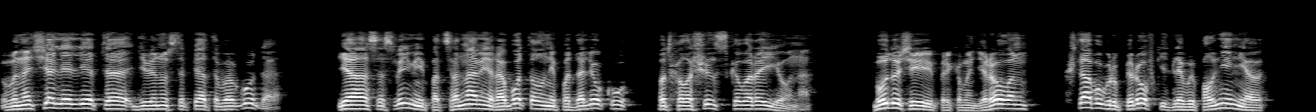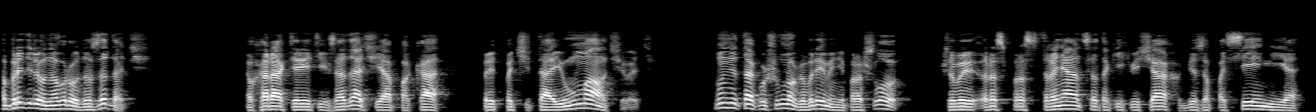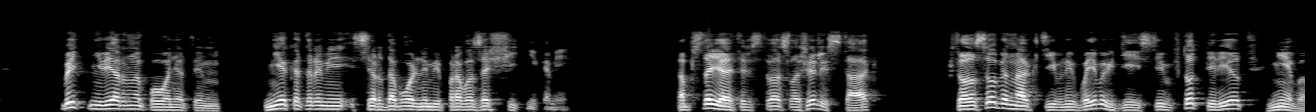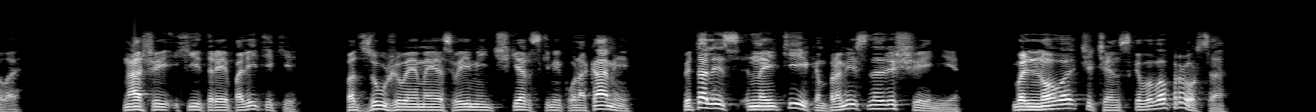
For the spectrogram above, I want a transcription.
В начале лета 95-го года я со своими пацанами работал неподалеку от Холошинского района, будучи прикомандирован к штабу группировки для выполнения определенного рода задач. О характере этих задач я пока предпочитаю умалчивать. Ну, не так уж много времени прошло, чтобы распространяться о таких вещах без опасения, быть неверно понятым некоторыми сердовольными правозащитниками. Обстоятельства сложились так, что особенно активных боевых действий в тот период не было. Наши хитрые политики, подзуживаемые своими чкерскими кунаками, пытались найти компромиссное решение больного чеченского вопроса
